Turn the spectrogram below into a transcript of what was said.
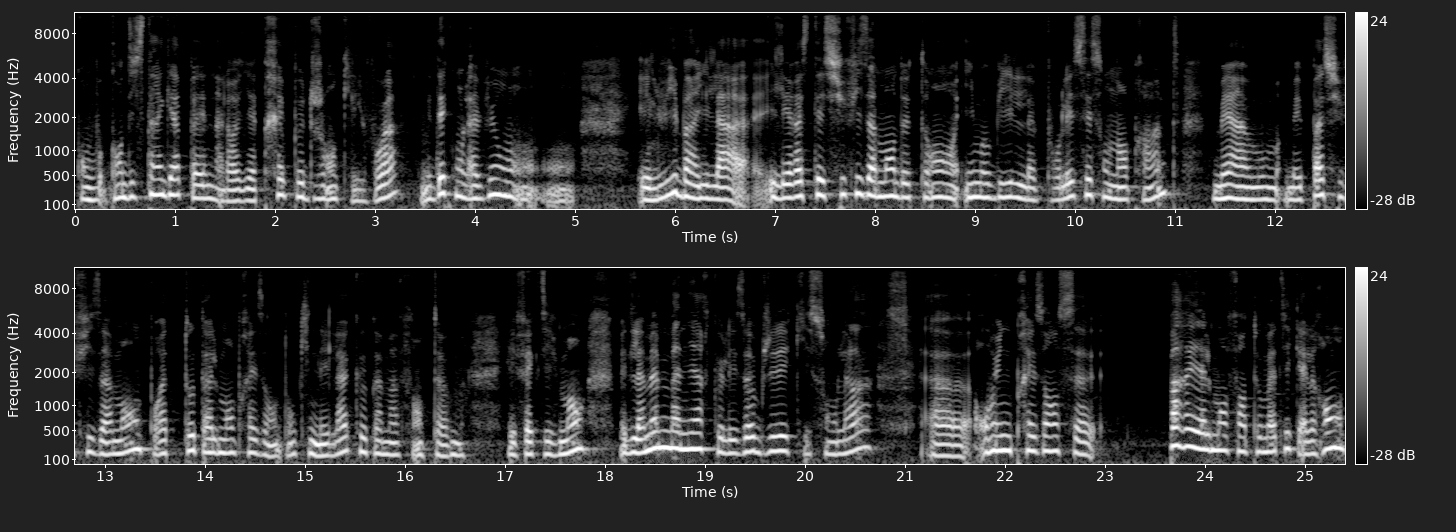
qu'on distingue à peine. Alors il y a très peu de gens qui le voient, mais dès qu'on l'a vu, on, et lui, ben, il, a, il est resté suffisamment de temps immobile pour laisser son empreinte, mais, mais pas suffisamment pour être totalement présent. Donc il n'est là que comme un fantôme, effectivement. Mais de la même manière que les objets qui sont là euh, ont une présence pas réellement fantomatiques, elles rendent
